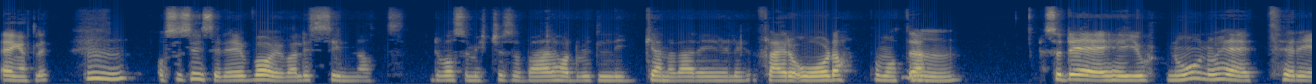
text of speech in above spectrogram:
egentlig. Mm. Og så syns jeg det var jo veldig synd at det var så mye som bare hadde blitt liggende der i flere år, da, på en måte. Mm. Så det jeg har gjort nå, nå har jeg tre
